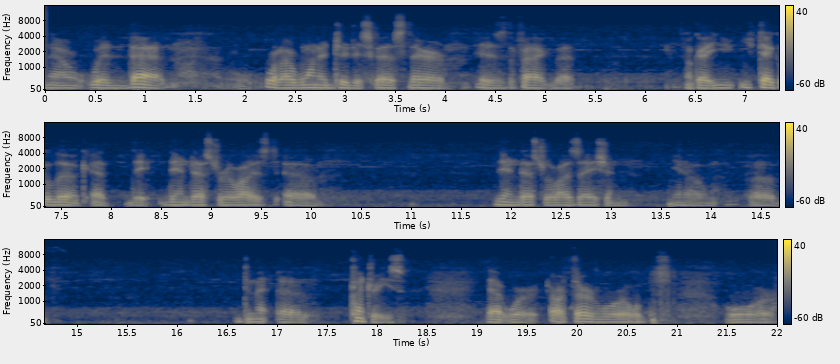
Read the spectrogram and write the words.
now with that, what I wanted to discuss there is the fact that okay you, you take a look at the, the industrialized uh, the industrialization you know of uh, countries that were our third worlds or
